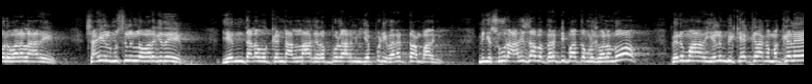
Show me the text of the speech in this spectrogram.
ஒரு வரலாறு. ஷஹீல் முஸ்லீமில் வருகுது. எந்த அளவு கண்டு அல்லாஹ் ரப்புல் ஆலமின் எப்படி விரட்டான் பாருங்க. நீங்க சூரா அஹிசாபை பிரட்டி பார்த்து உங்களுக்கு வழங்கும் பெருமானார் எலும்பி கேட்குறாங்க மக்களே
